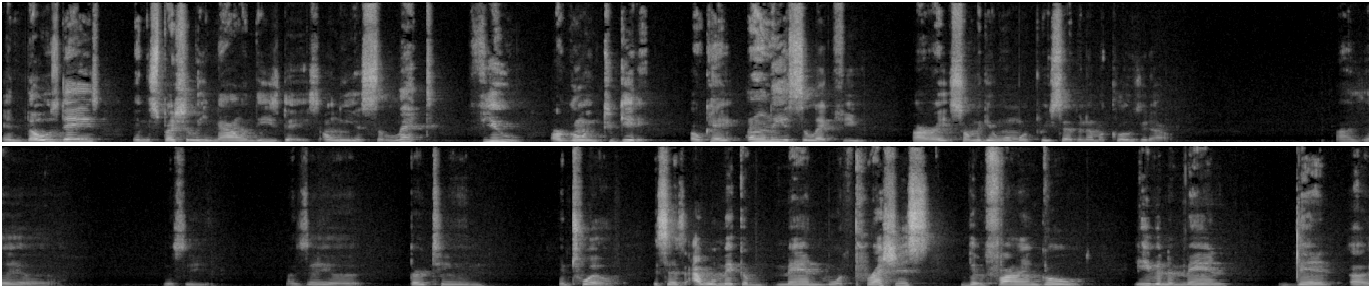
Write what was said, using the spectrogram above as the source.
in those days, and especially now in these days. Only a select few are going to get it. Okay, only a select few. All right, so I'm gonna get one more precept and I'm gonna close it out. Isaiah, let's see, Isaiah 13 and 12. It says, I will make a man more precious than fine gold, even a man than uh,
